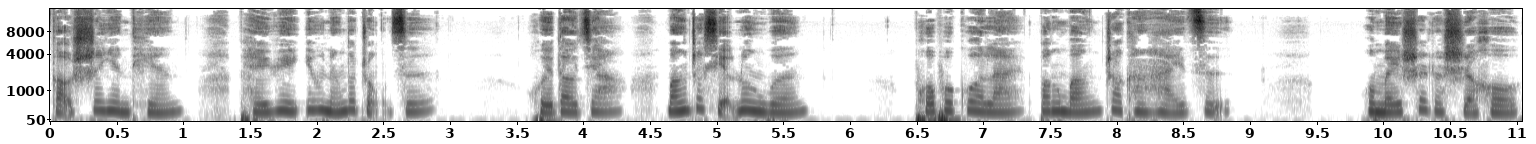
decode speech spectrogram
搞试验田，培育优良的种子。回到家忙着写论文，婆婆过来帮忙照看孩子，我没事的时候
